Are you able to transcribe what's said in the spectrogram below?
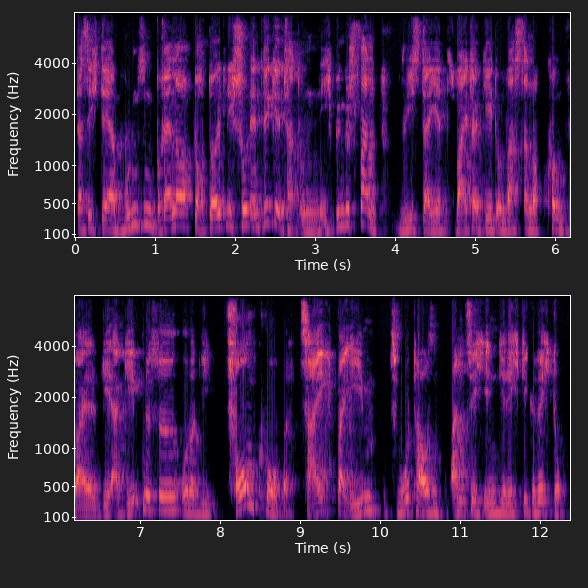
dass sich der Bunsenbrenner doch deutlich schon entwickelt hat. Und ich bin gespannt, wie es da jetzt weitergeht und was da noch kommt, weil die Ergebnisse oder die Formkurve zeigt bei ihm 2020 in die richtige Richtung.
